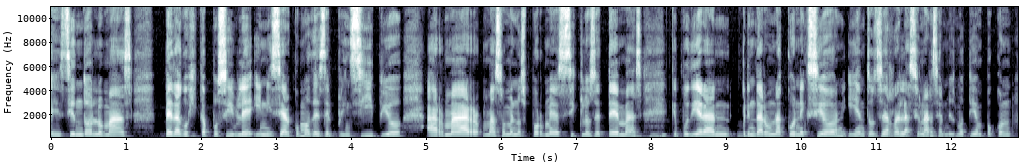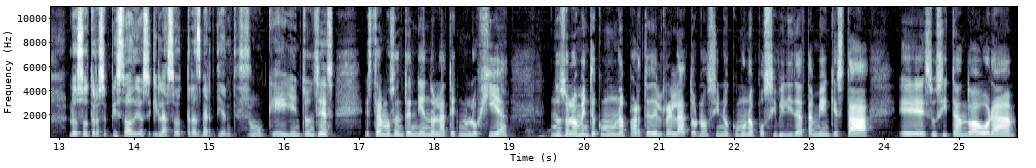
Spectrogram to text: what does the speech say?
eh, siendo lo más pedagógica posible, iniciar como desde el principio, armar más o menos por mes ciclos de temas que pudieran brindar una conexión y entonces relacionarse al mismo tiempo con los otros episodios y las otras vertientes. Ok, entonces estamos entendiendo la tecnología no solamente como una parte del relato, ¿no? Sino como una posibilidad también que está eh, suscitando ahora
